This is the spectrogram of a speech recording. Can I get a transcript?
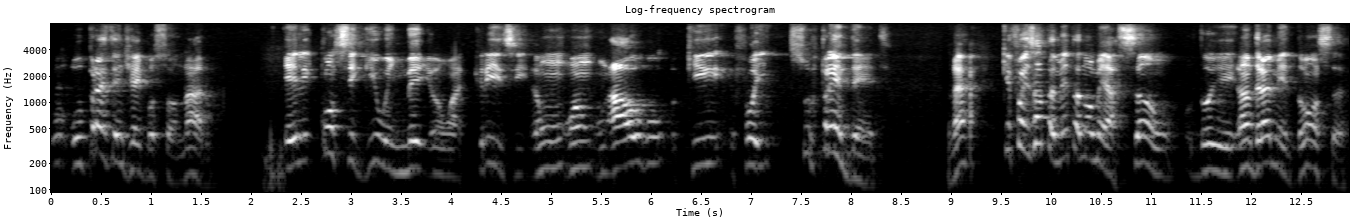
O, o, presidente Jair Bolsonaro, ele conseguiu, em meio a uma crise, um, um, algo que foi surpreendente, né? que foi exatamente a nomeação do André Mendonça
